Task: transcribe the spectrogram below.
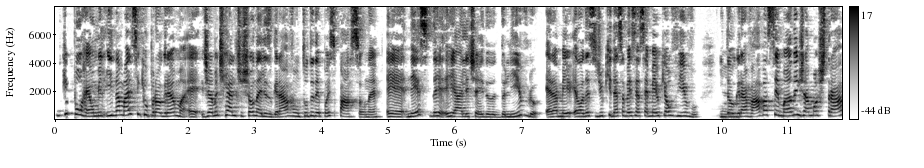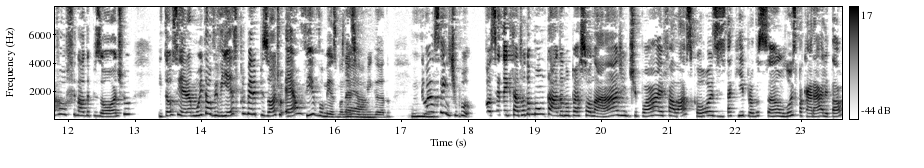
Porque, porra, é um, ainda mais assim que o programa. É, geralmente, reality show, né? Eles gravam tudo e depois passam, né? É, nesse reality aí do, do, livro, era meio, ela decidiu que dessa vez ia ser meio que ao vivo. Então, hum. gravava a semana e já mostrava o final do episódio. Então, assim, era muito ao vivo. E esse primeiro episódio é ao vivo mesmo, né? É. Se eu não me engano. Uhum. Então, assim, tipo, você tem que estar tá toda montada no personagem, tipo, ai, ah, falar as coisas, tá aqui, produção, luz pra caralho e tal.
